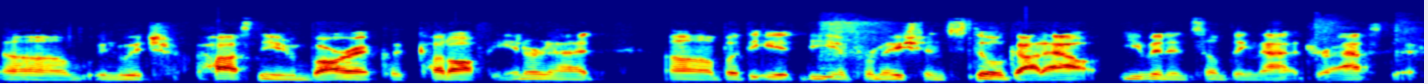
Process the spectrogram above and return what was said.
um, in which Hosni Mubarak like, cut off the internet uh, but the the information still got out even in something that drastic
